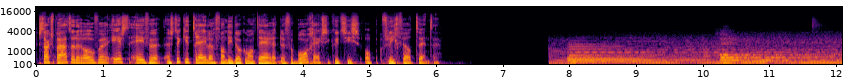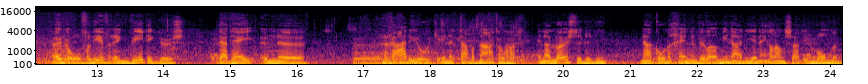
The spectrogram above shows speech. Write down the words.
Straks praten we erover. Eerst even een stukje trailer van die documentaire De Verborgen Executies op vliegveld Twente. Uit de overlevering weet ik dus dat hij een, uh, radiootje in het tabernakel had. En dan luisterde hij naar koningin Wilhelmina, die in Engeland zat, in Londen.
